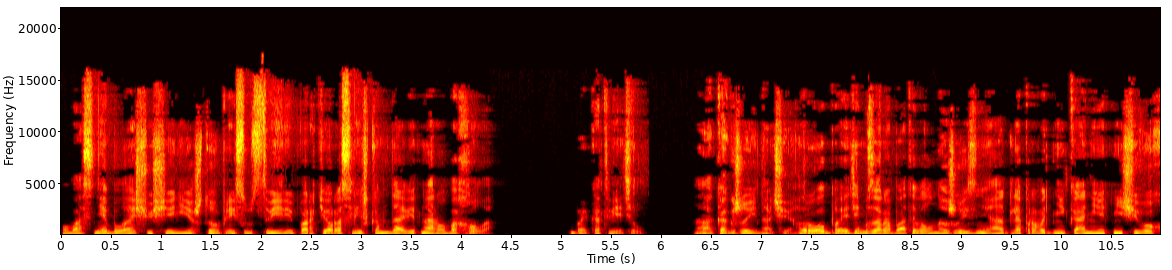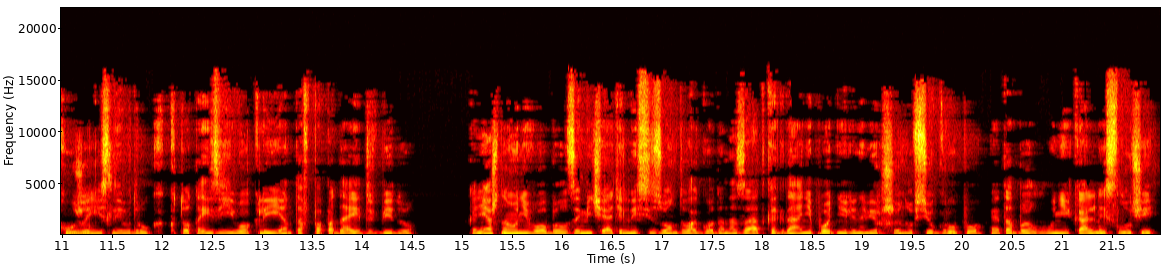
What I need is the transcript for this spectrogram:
«У вас не было ощущения, что присутствие репортера слишком давит на Роба Холла?» Бэк ответил. А как же иначе? Роб этим зарабатывал на жизнь, а для проводника нет ничего хуже, если вдруг кто-то из его клиентов попадает в беду. Конечно, у него был замечательный сезон два года назад, когда они подняли на вершину всю группу. Это был уникальный случай.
